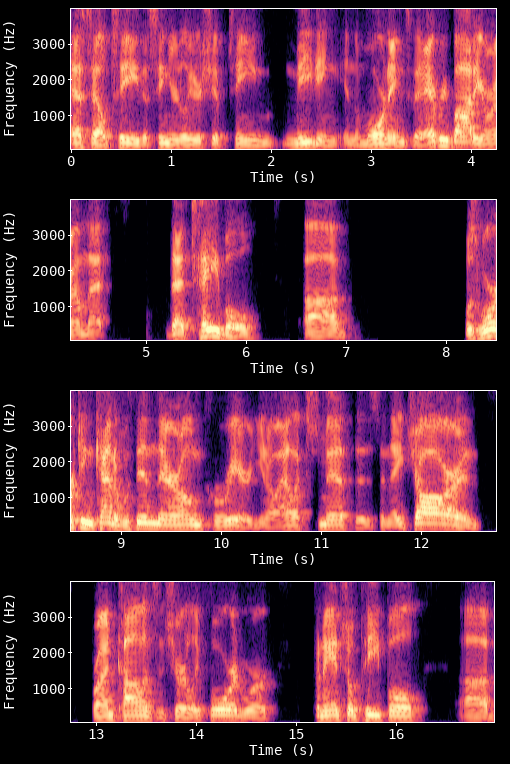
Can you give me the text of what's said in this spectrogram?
SLT, the senior leadership team meeting in the mornings, that everybody around that, that table uh, was working kind of within their own career. You know, Alex Smith is in HR and Brian Collins and Shirley Ford were financial people. Uh,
